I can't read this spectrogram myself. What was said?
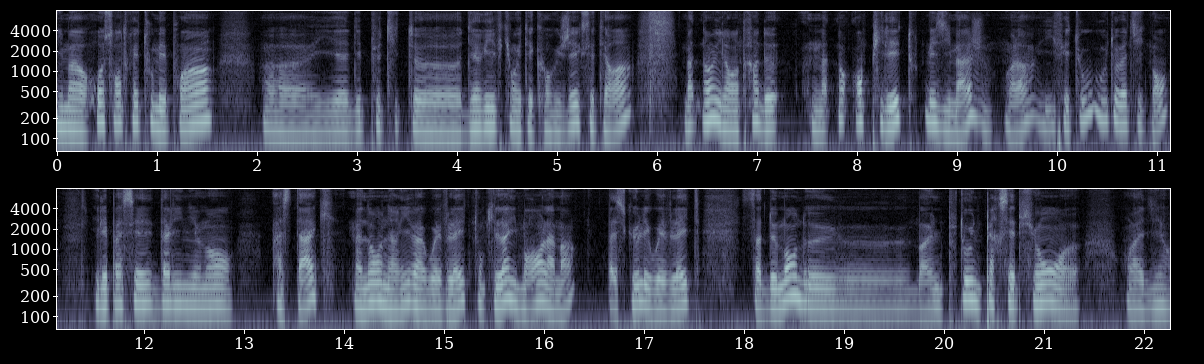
il m'a recentré tous mes points. Euh, il y a des petites euh, dérives qui ont été corrigées, etc. Maintenant, il est en train de maintenant empiler toutes mes images. Voilà, il fait tout automatiquement. Il est passé d'alignement à stack. Maintenant, on arrive à wavelate. Donc là, il me rend la main parce que les wavelates, ça demande bah, plutôt une perception, on va dire,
